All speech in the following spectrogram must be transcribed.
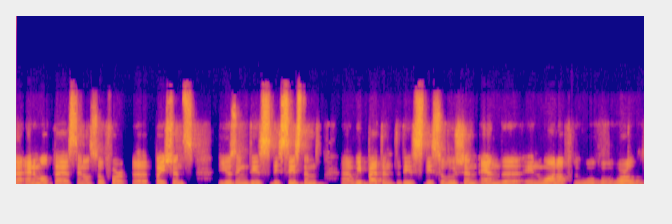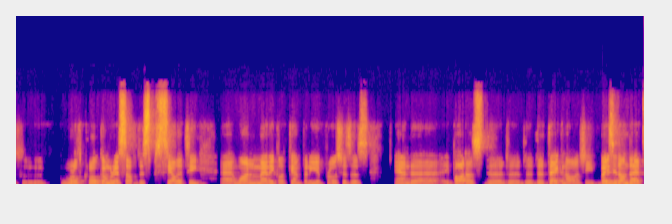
animal tests and also for patients using these these systems. we patent this this solution, and in one of the world World Congress of the specialty, one medical company approaches us and uh, bought us the, the, the, the, technology. Based on that,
